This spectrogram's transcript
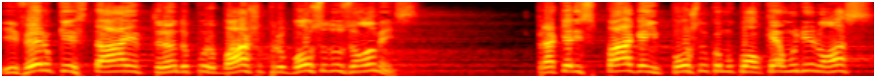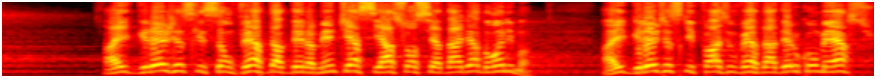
E ver o que está entrando por baixo para o bolso dos homens, para que eles paguem imposto como qualquer um de nós. Há igrejas que são verdadeiramente SA, Sociedade Anônima. Há igrejas que fazem um verdadeiro comércio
